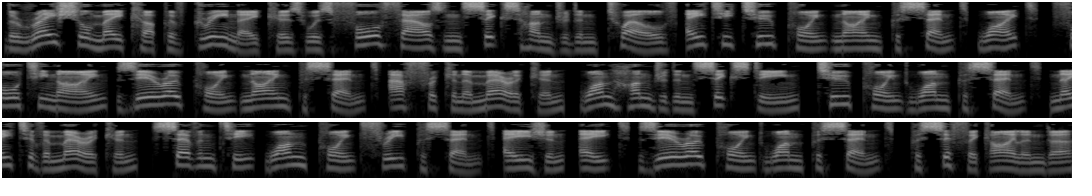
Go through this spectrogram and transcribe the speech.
The racial makeup of Greenacres was 4612 82.9% white, 49 0.9% African American, 116 2.1% Native American, 70 1.3% Asian, 8 0.1% Pacific Islander,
